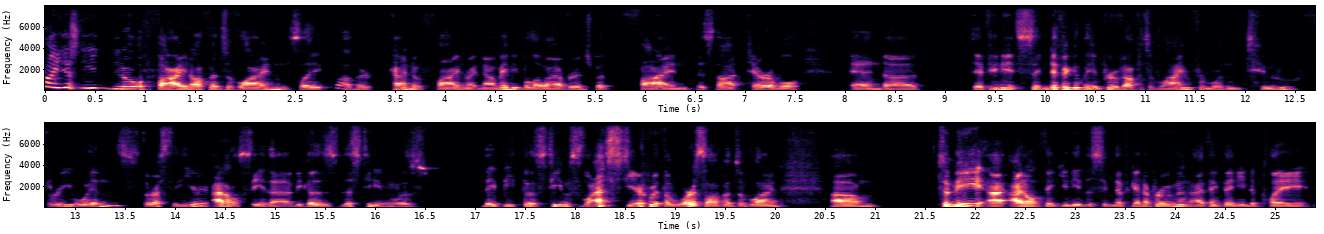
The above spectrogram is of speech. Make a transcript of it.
oh, you just need you know a fine offensive line. It's like well, they're kind of fine right now, maybe below average, but fine. It's not terrible. And uh, if you need significantly improved offensive line for more than two, three wins the rest of the year, I don't see that because this team was they beat those teams last year with a worse offensive line. Um, to me, I, I don't think you need the significant improvement. I think they need to play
